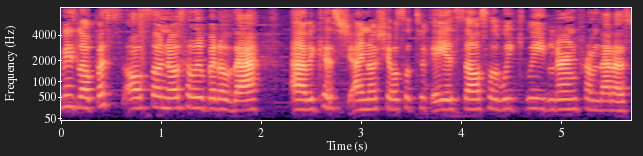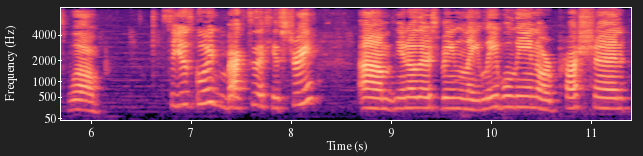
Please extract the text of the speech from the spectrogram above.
Ms. Lopez also knows a little bit of that uh, because I know she also took ASL, so we, we learned from that as well. So just going back to the history, um, you know, there's been like labeling or oppression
